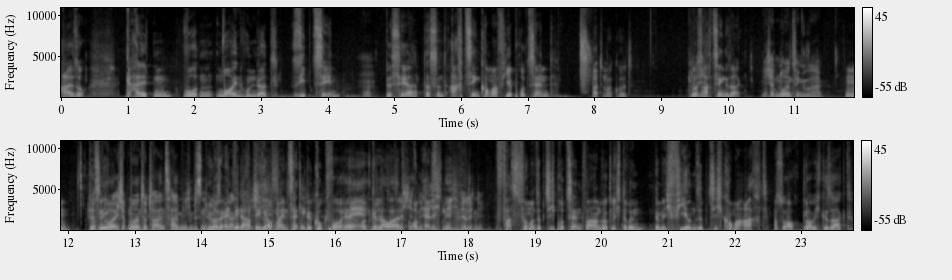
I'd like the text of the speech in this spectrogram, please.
Also, gehalten wurden 917 hm. bisher, das sind 18,4 Prozent. Warte mal kurz. Du hast 18 gesagt. Ich habe 19 gesagt. Hm. Deswegen, ich habe nur, hab nur in totalen Zahlen bin ich ein bisschen höher. Also entweder habt ihr hier auf meinen Zettel geguckt vorher nee, und gelauert nee, und ehrlich nicht. Ehrlich nicht. Fast 75 Prozent waren wirklich drin, nämlich 74,8. Hast du auch, glaube ich, gesagt?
